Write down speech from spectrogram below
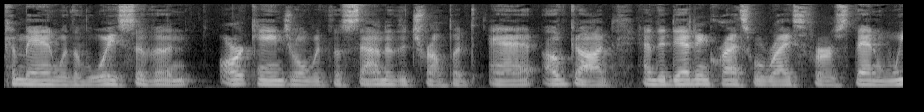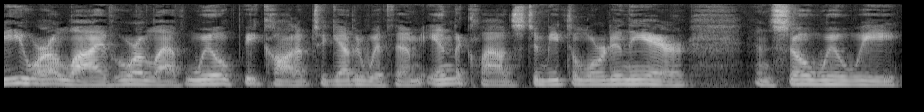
command, with the voice of an archangel with the sound of the trumpet uh, of God, and the dead in Christ will rise first. Then we who are alive, who are left, will be caught up together with them in the clouds to meet the Lord in the air. And so will we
